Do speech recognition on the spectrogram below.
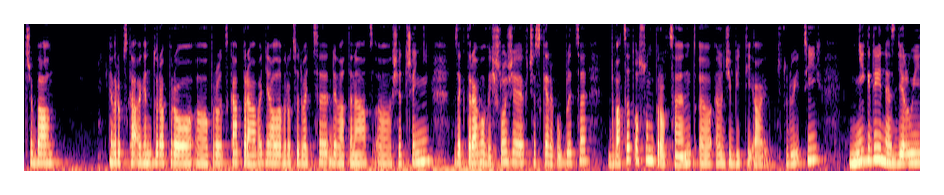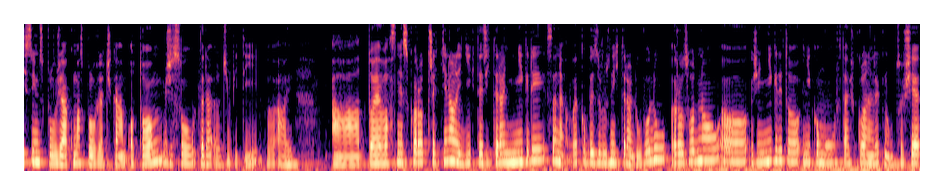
Třeba Evropská agentura pro, uh, pro lidská práva dělala v roce 2019 uh, šetření, ze kterého vyšlo, že v České republice 28% LGBTI studujících nikdy nezdělují svým spolužákům a spolužačkám o tom, že jsou teda LGBTI. A to je vlastně skoro třetina lidí, kteří teda nikdy se ne, jakoby z různých teda důvodů rozhodnou, že nikdy to nikomu v té škole neřeknou, což je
